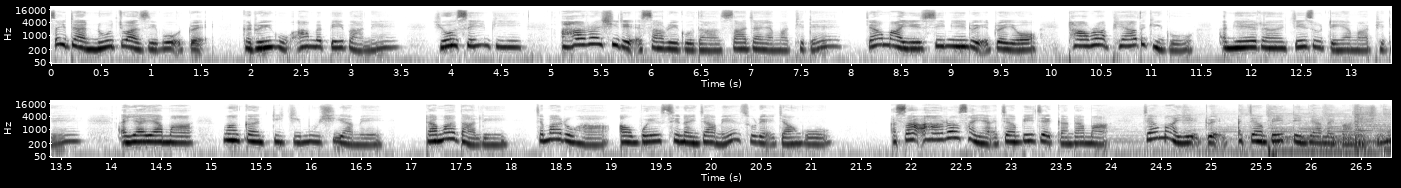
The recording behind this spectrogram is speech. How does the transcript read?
စိတ်ဓာတ်နိုးကြွစေဖို့အတွက်ကတွင်းကိုအားမပေးပါနဲ့ရိုးစင်းပြီးအာဟာရရှိတဲ့အစာတွေကိုသာစားကြရမှာဖြစ်တယ်။ကျောင်းမရေးစီးမြင်းတွေအတွက်ရောထာဝရဘုရားသခင်ကိုအမြဲတမ်းကျေးဇူးတင်ရမှာဖြစ်တယ်။အရာရာမှာမှန်ကန်တည်ကြည်မှုရှိရမယ်။ဓမ္မသာလင်ကျမတို့ဟာအောင်ပွဲဆင်နိုင်ကြမယ်ဆိုတဲ့အကြောင်းကို အစာအာဟာရဆိုင်ရာအကြံပေးချက်ကဏ္ဍမှာကျန်းမာရေးအတွက်အကြံပေးတင်ပြလိုက်ပါရရှင်။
